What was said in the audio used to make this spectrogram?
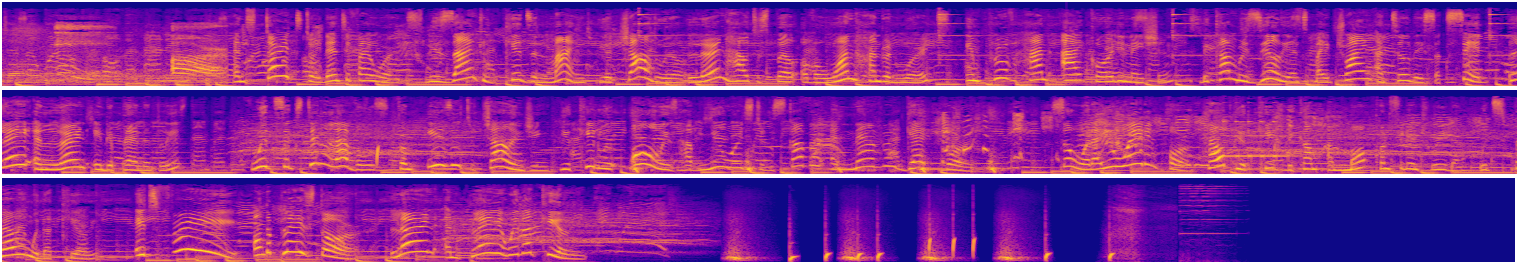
R and start to identify words. Designed with kids in mind, your child will learn how to spell over 100 words, improve hand eye coordination, become resilient by trying until they succeed, play and learn independently. With 16 levels, from easy to challenging, your kid will always have new words to discover and never get bored. So, what are you waiting for? Help your kid become a more confident reader with Spelling with Akili. It's free on the Play Store. Learn and play with Akili.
